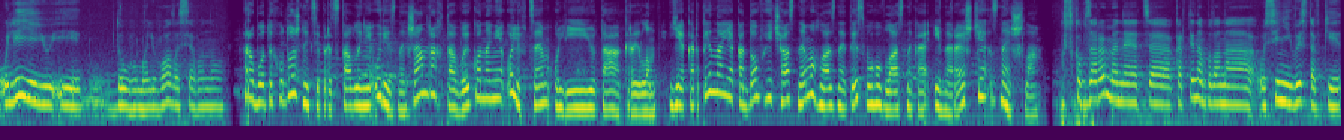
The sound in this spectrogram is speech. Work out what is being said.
олією і довго малювалося воно. Роботи художниці представлені у різних жанрах та виконані олівцем, олією та акрилом. Є картина, яка довгий час не могла знайти свого власника, і нарешті знайшла. З Кобзарем мене ця картина була на осінній виставці,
